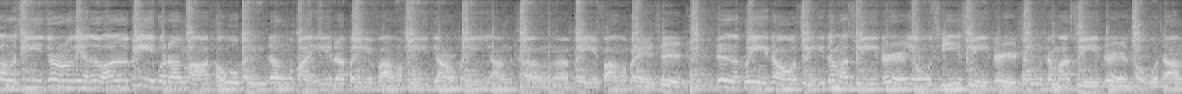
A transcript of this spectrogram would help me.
方西郊电完毕，不着码头奔正北，着北方北郊北阳城，北方本是任会照水，这么水字有七水字生，这么水字头上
